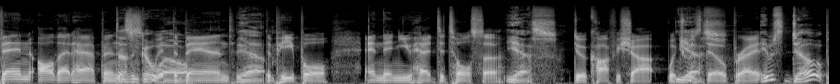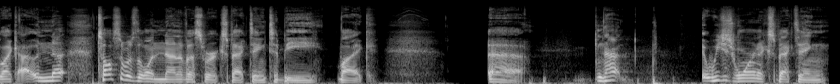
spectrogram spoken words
Then all that happens Doesn't go with the band, Yeah. the people, and then you head to Tulsa, yes, do a coffee shop, which yes, was dope, right? It was dope. Like I, no, Tulsa was the one none of us were expecting to be like, uh, not. We just weren't expecting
